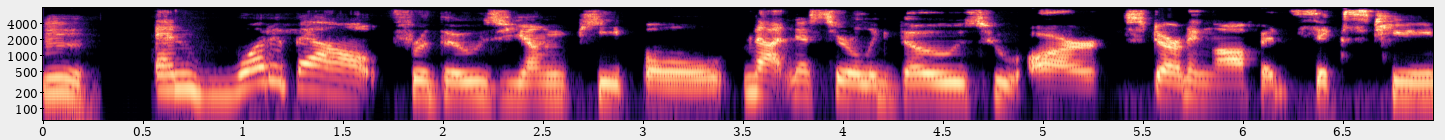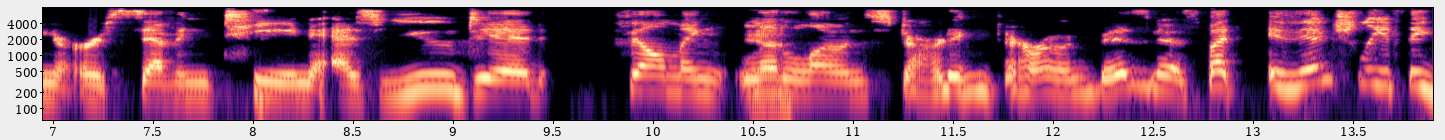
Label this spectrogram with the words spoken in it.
Mm. And what about for those young people, not necessarily those who are starting off at 16 or 17 as you did filming, yeah. let alone starting their own business. But eventually, if they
